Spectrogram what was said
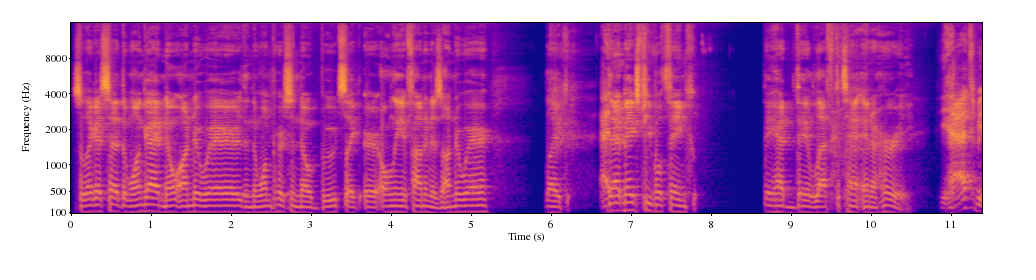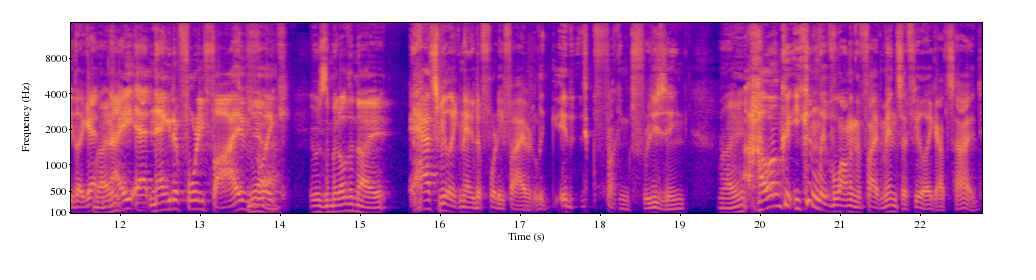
so like I said, the one guy had no underwear. Then the one person no boots, like or only found in his underwear. Like And that it- makes people think they had they left the tent in a hurry. You had to be like at Right? night at negative forty five. Yeah, Like it was the middle of the night, it has to be like negative forty five. Like it's fucking freezing. right? How long could you couldn't live longer than five minutes? I feel like outside.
